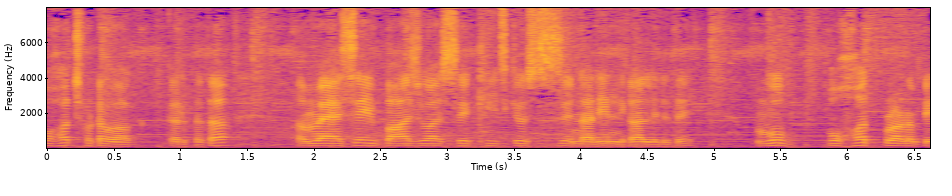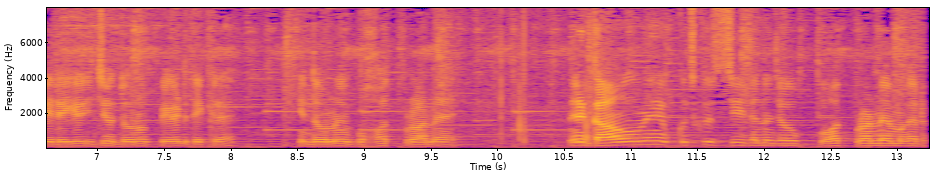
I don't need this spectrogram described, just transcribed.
बहुत छोटा हुआ करता था। हम ऐसे ही बाज वाज से खींच के उससे नारियल निकाल लेते थे। वो बहुत पुराना पेड़ है, ये जो दोनों पेड़ दिख रहा है, ये दोनों ही बहुत पुराना है। मेरे गाँव में कुछ कुछ चीज़ है ना जो बहुत पुराना है, मगर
